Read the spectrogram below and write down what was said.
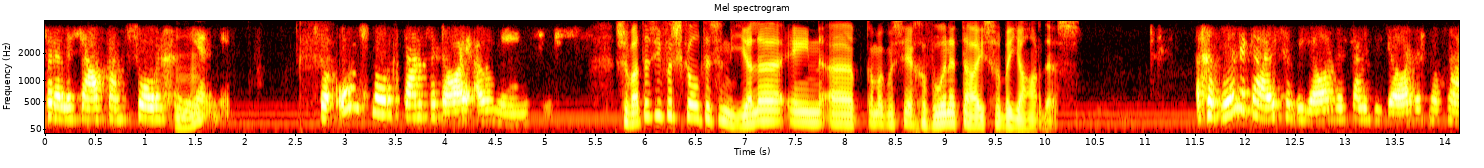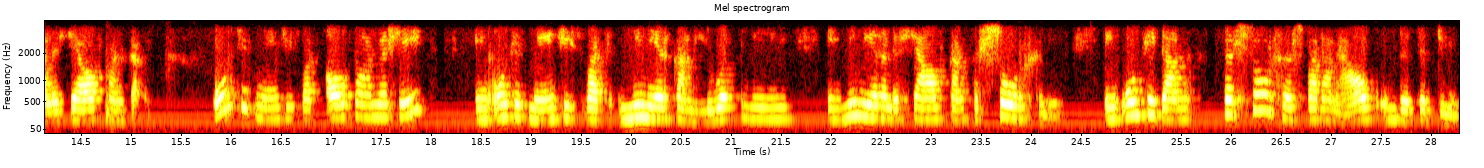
vir hulle self kan sorg mhm. neem nie. So ons sorg dan vir daai ou mense. So wat is die verskil tussen julle en uh, kan ek maar sê 'n gewone huis vir bejaardes? 'n Gewone huis vir bejaardes sal die bejaardes nog na hulle self kan kyk. Ons het mense wat Alzheimer het en ons het mense wat nie meer kan loop nie en nie meer hulle self kan versorg nie. En ons het dan versorgers wat dan help om dit te doen.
